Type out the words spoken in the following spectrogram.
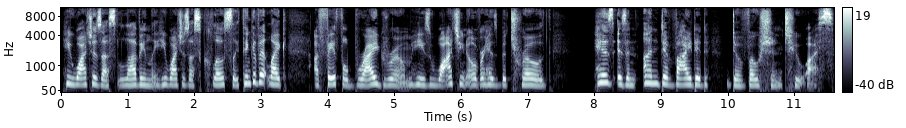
He watches us lovingly. He watches us closely. Think of it like a faithful bridegroom. He's watching over his betrothed. His is an undivided devotion to us.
